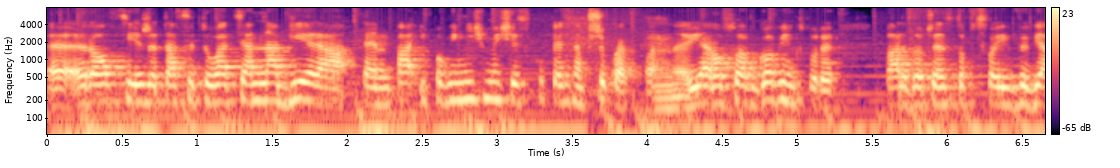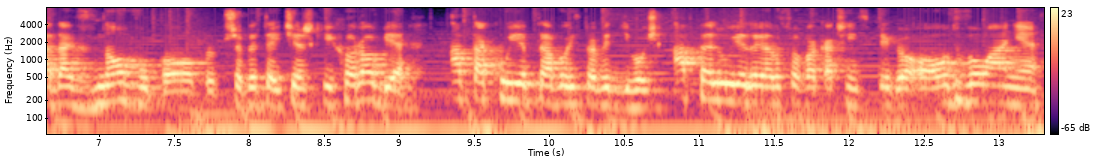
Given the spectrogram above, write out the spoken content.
e, Rosję, że ta sytuacja nabiera tempa i powinniśmy się skupiać na przykład pan Jarosław Gowin, który bardzo często w swoich wywiadach znowu po przebytej ciężkiej chorobie atakuje Prawo i Sprawiedliwość, apeluje do Jarosława Kaczyńskiego o odwołanie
